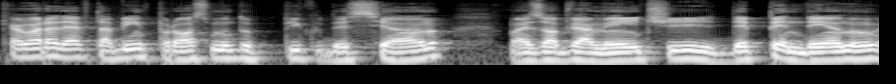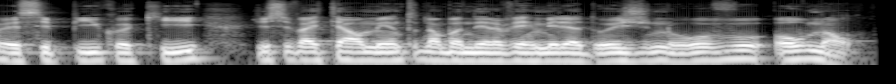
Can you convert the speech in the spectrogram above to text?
que agora deve estar bem próximo do pico desse ano, mas obviamente dependendo esse pico aqui de se vai ter aumento na bandeira vermelha 2 de novo ou não.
